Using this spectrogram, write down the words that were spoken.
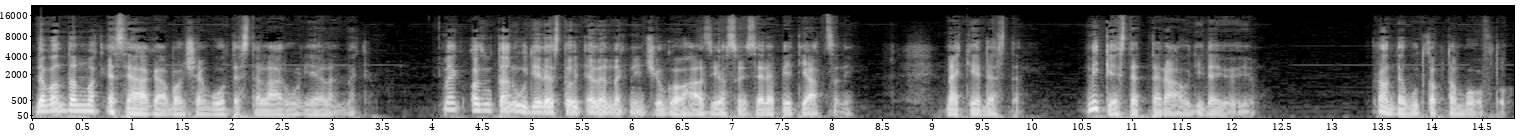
de Vandamnak esze ágában sem volt ezt elárulni ellennek. Meg azután úgy érezte, hogy ellennek nincs joga a háziasszony szerepét játszani. Megkérdezte. Mi késztette rá, hogy ide jöjjön? Rendezvút kaptam Wolftól.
